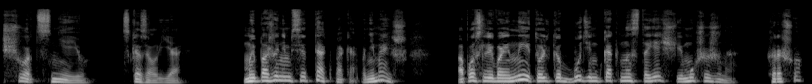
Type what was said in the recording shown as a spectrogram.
«Черт с нею», — сказал я. «Мы поженимся так пока, понимаешь? А после войны только будем как настоящие муж и жена. Хорошо?»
